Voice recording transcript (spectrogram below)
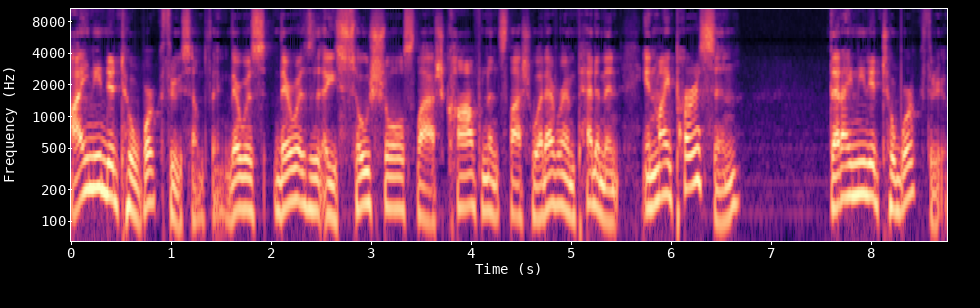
I needed to work through something. There was there was a social slash confidence slash whatever impediment in my person that I needed to work through.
